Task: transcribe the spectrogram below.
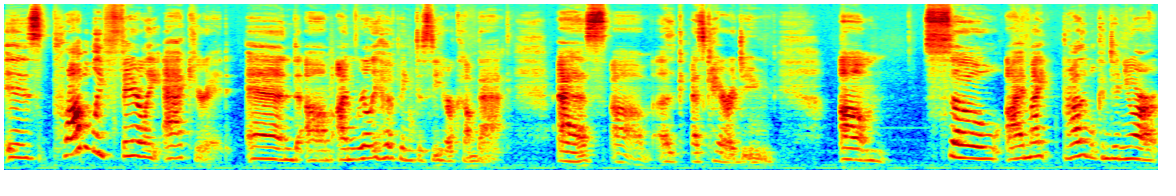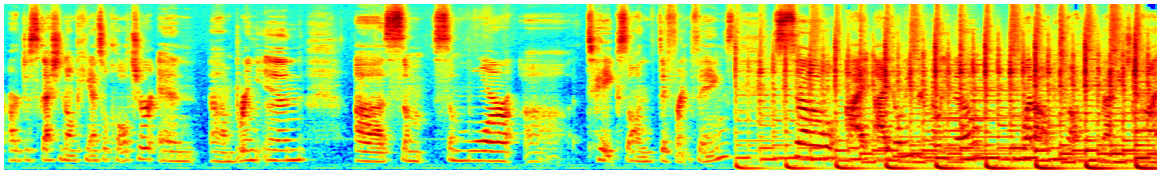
is probably fairly accurate and um, i'm really hoping to see her come back as um, as Cara Dune um, so i might probably will continue our, our discussion on cancel culture and um, bring in uh, some some more uh, takes on different things. So I, I don't even really know what I'll be talking about each time.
